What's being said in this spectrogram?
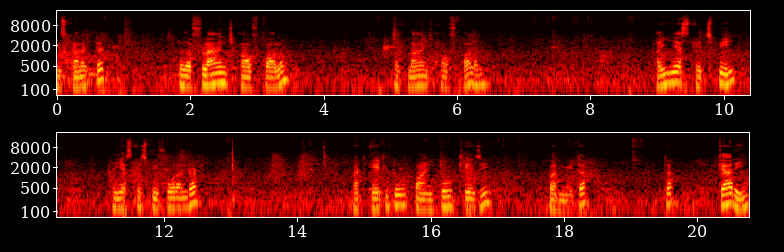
is connected to the flange of column the flange of column. ISHB ISHB 400 at 82.2 kg per meter. The carrying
